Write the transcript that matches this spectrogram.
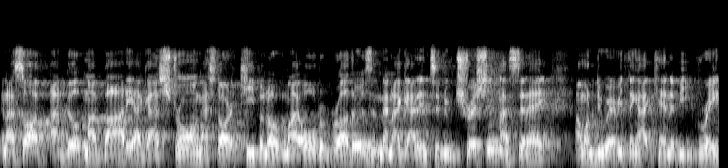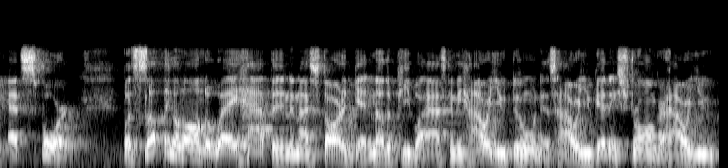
And I saw I built my body. I got strong. I started keeping up with my older brothers. And then I got into nutrition. I said, Hey, I want to do everything I can to be great at sport. But something along the way happened, and I started getting other people asking me, "How are you doing this? How are you getting stronger? How are you,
